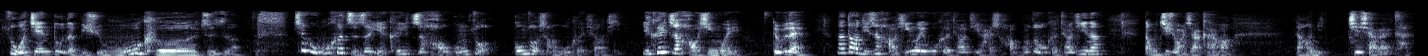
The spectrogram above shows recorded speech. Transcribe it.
做监督的必须无可指责。这个无可指责也可以指好工作，工作上无可挑剔，也可以指好行为，对不对？那到底是好行为无可挑剔，还是好工作无可挑剔呢？那我们继续往下看哈。然后你接下来看，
